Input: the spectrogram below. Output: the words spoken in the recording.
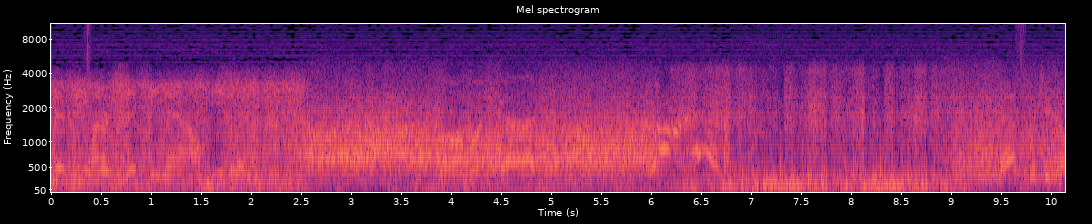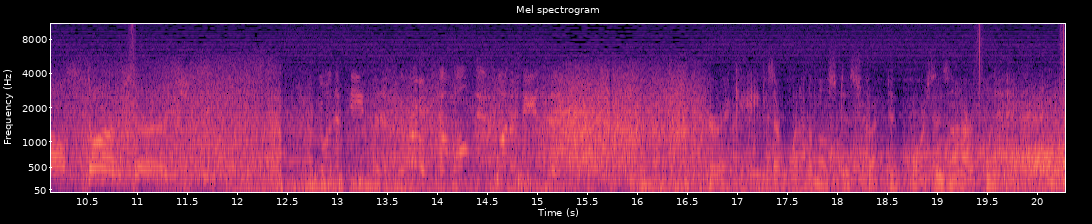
150, 160 now, easily. Oh my God. That's what you call storm surge. Going to pieces. The roof, the whole thing's going to pieces. Hurricanes are one of the most destructive forces on our planet.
